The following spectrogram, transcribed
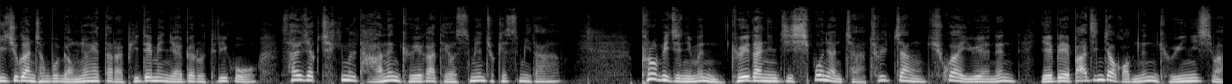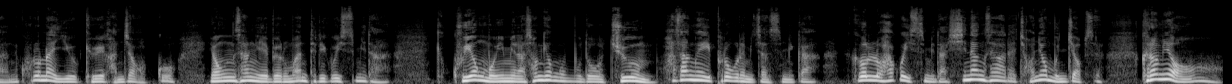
2주간 정부 명령에 따라 비대면 예배로 드리고 사회적 책임을 다하는 교회가 되었으면 좋겠습니다. 프로비즈님은 교회 다닌 지 15년 차 출장 휴가 이후에는 예배에 빠진 적 없는 교인이지만 코로나 이후 교회 간 적 없고 영상 예배로만 드리고 있습니다. 구역 모임이나 성경 공부도 줌, 화상회의 프로그램 있지 않습니까? 그걸로 하고 있습니다. 신앙생활에 전혀 문제 없어요. 그럼요.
